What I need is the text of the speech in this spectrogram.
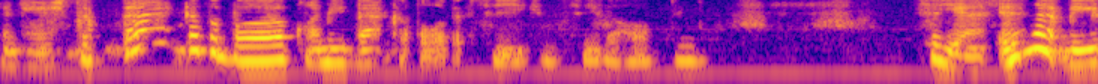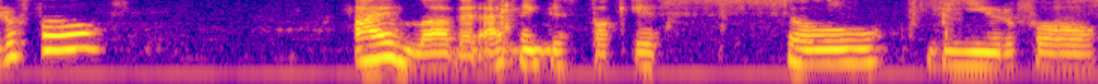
And here's the back of the book. Let me back up a little bit so you can see the whole thing. So yeah, isn't that beautiful? I love it. I think this book is so beautiful.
